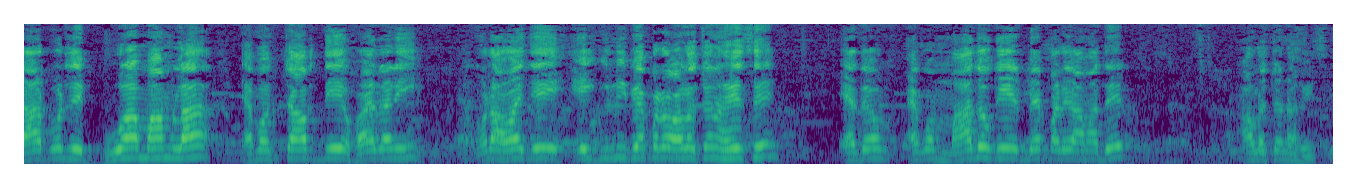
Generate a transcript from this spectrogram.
তারপরে যে ভুয়া মামলা এবং চাপ দিয়ে হয়রানি করা হয় যে এইগুলি ব্যাপারেও আলোচনা হয়েছে এবং এবং মাদকের ব্যাপারে আমাদের আলোচনা হয়েছে।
